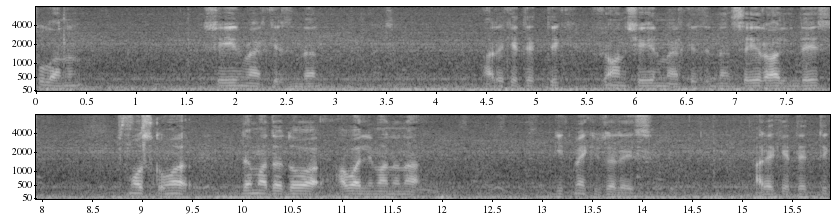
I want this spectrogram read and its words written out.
Tula'nın şehir merkezinden hareket ettik. Şu an şehir merkezinden seyir halindeyiz. Moskova Domodedovo Havalimanı'na gitmek üzereyiz. Hareket ettik.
